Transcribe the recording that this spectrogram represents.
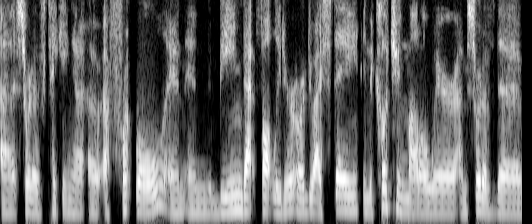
uh, sort of taking a, a, front role and, and being that thought leader, or do I stay in the coaching model where I'm sort of the,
